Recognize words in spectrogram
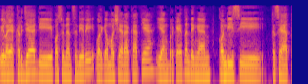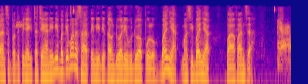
wilayah kerja di Pasundan sendiri, warga masyarakatnya yang berkaitan dengan kondisi kesehatan seperti penyakit cacingan ini bagaimana saat ini di tahun 2020? Banyak, masih banyak, Pak Avanza. Ya,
